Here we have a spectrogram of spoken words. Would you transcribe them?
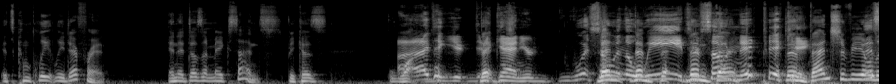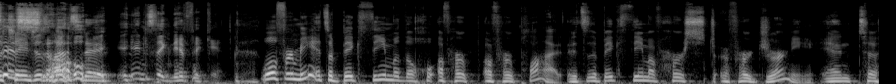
it's completely different, and it doesn't make sense because. I I think you again. You're so then- in the then- weeds. you're so Ben- nitpicking. then Ben should be able This to change his so last name. Insignificant. Well, for me, it's a big theme of the whole, of her of her plot. It's a big theme of her st- of her journey, and to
